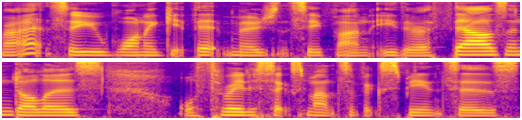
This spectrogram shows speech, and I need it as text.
right? So, you want to get that emergency fund either $1,000 or three to six months of expenses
